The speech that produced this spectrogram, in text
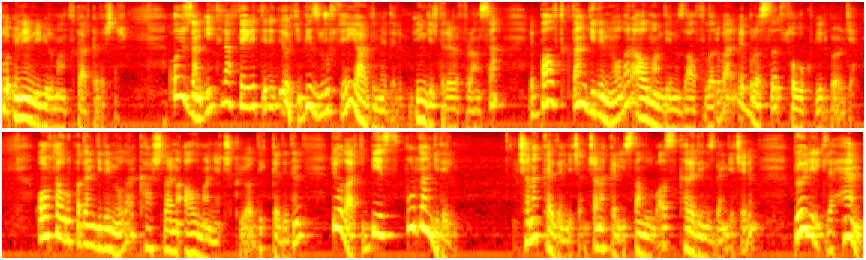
Bu önemli bir mantık arkadaşlar. O yüzden İtilaf devletleri diyor ki biz Rusya'ya yardım edelim. İngiltere ve Fransa. E, Baltık'tan gidemiyorlar. Alman denizaltıları var ve burası soğuk bir bölge. Orta Avrupa'dan gidemiyorlar. Karşılarına Almanya çıkıyor. Dikkat edin. Diyorlar ki biz buradan gidelim. Çanakkale'den geçelim. Çanakkale, İstanbul Boğazı, Karadeniz'den geçelim. Böylelikle hem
